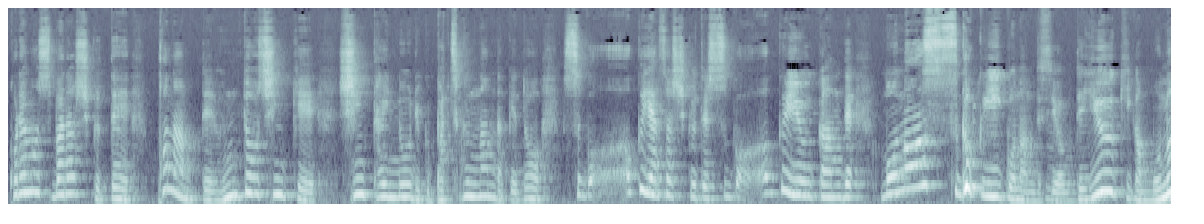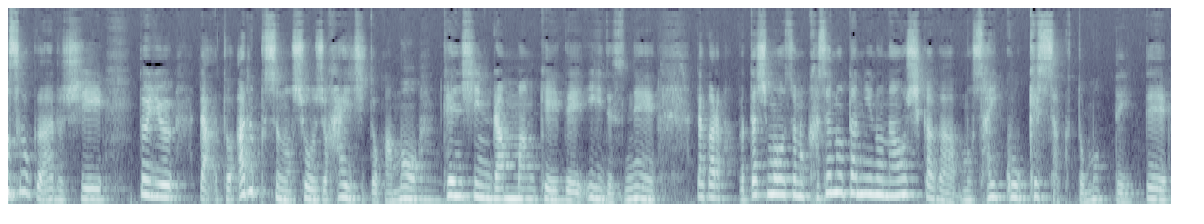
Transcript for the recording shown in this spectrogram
これも素晴らしくてコナンって運動神経身体能力抜群なんだけどすごく優しくてすごく勇敢でものすごくいい子なんですよ。で勇気がものすごくあるしというあとアルプスの少女ハイジとかも天真爛漫系でいいですね。だから私もその風の谷のナウシカがもう最高傑作と思っていて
